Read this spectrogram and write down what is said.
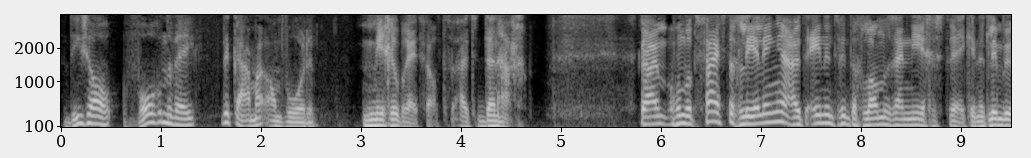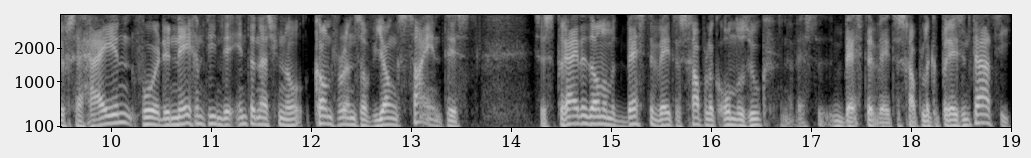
Die zal volgende week de Kamer antwoorden. Michiel Breedveld uit Den Haag. Ruim 150 leerlingen uit 21 landen zijn neergestreken in het Limburgse Heijen... voor de 19e International Conference of Young Scientists. Ze strijden dan om het beste wetenschappelijk onderzoek... en de beste wetenschappelijke presentatie.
